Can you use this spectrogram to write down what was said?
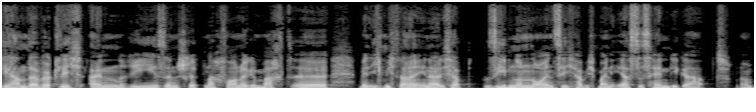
die haben da wirklich einen riesen Schritt nach vorne gemacht. Äh, wenn ich mich dran erinnere, ich habe 97 habe ich mein erstes Handy gehabt ne?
